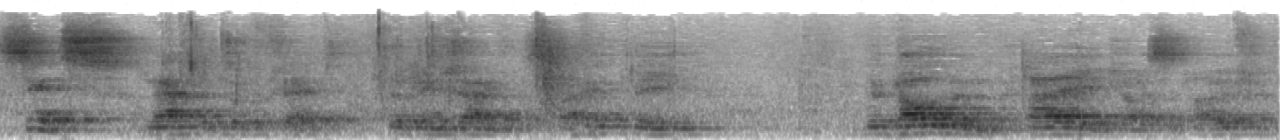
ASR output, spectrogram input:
Since NAFTA took effect, there have been changes. I think the, the golden age, I suppose,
